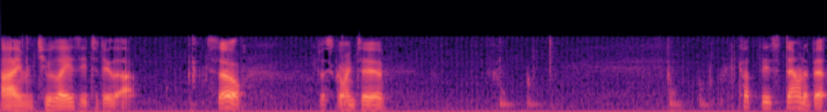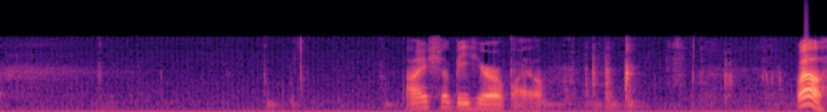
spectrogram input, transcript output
I'm too lazy to do that. So, just going to cut these down a bit. I shall be here a while. Well,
